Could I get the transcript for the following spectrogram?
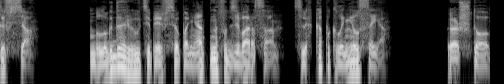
и все. «Благодарю, теперь все понятно, Фудзивара-сан», — слегка поклонился я. «А что,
